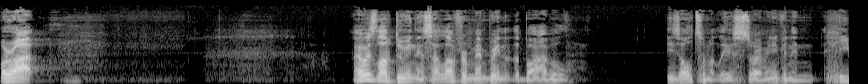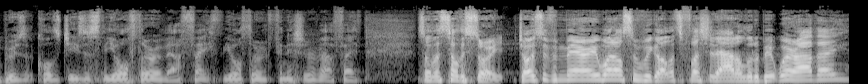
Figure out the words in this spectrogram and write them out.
All right. I always love doing this. I love remembering that the Bible is ultimately a story. I mean, even in Hebrews, it calls Jesus the author of our faith, the author and finisher of our faith. So let's tell this story. Joseph and Mary, what else have we got? Let's flesh it out a little bit. Where are they?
